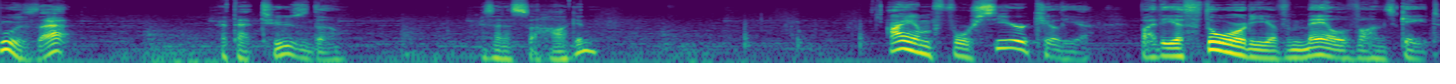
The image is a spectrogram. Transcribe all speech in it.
Who is that? At that tattoos, though. Is that a Sahagin? I am Forseer Kilia. By the authority of Mealvaan's Gate,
